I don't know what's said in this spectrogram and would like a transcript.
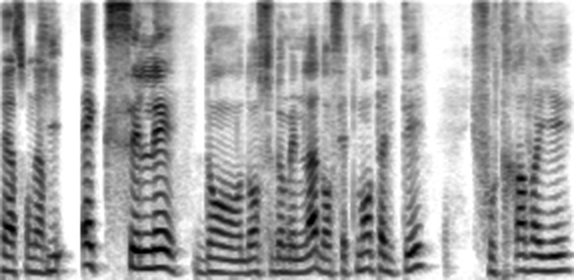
À son âme. qui excellait dans, dans ce domaine-là, dans cette mentalité. Il faut travailler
